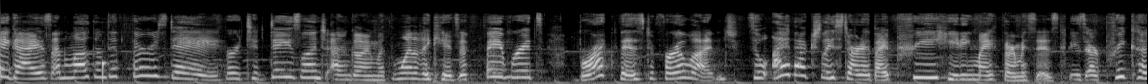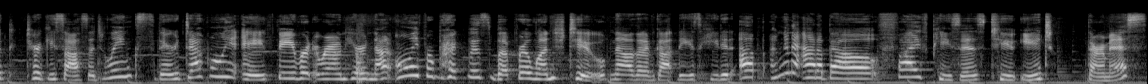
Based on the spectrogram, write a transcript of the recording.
Hey guys, and welcome to Thursday. For today's lunch, I'm going with one of the kids' favorites, breakfast for lunch. So I've actually started by preheating my thermoses. These are pre-cooked turkey sausage links. They're definitely a favorite around here, not only for breakfast, but for lunch too. Now that I've got these heated up, I'm gonna add about five pieces to each thermos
